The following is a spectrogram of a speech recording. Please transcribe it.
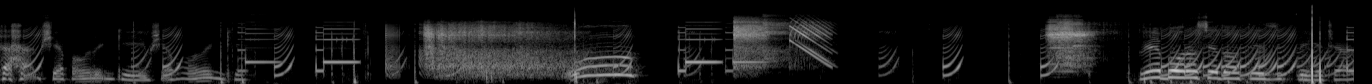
bir şey yapamadın ki. Bir şey yapamadın ki. Oo. Ve Borussia Dortmund'le geçer.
